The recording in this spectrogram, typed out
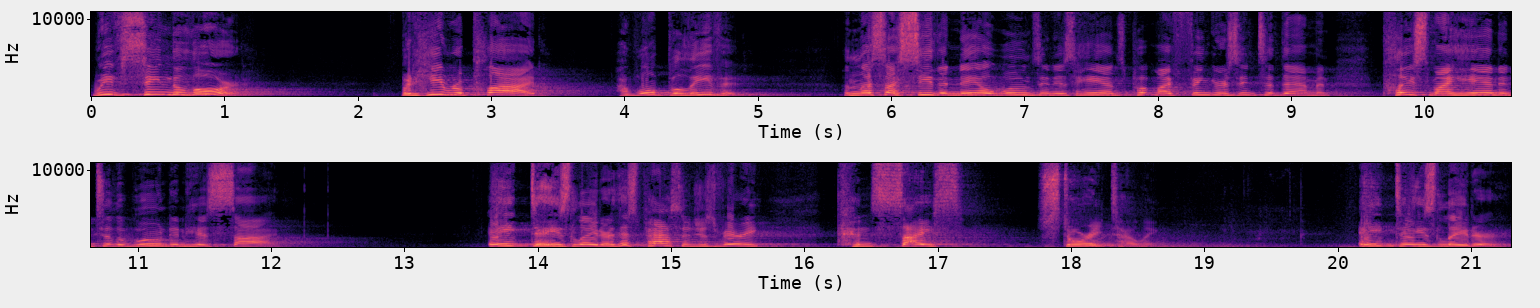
We've seen the Lord. But he replied, I won't believe it unless I see the nail wounds in his hands, put my fingers into them, and place my hand into the wound in his side. Eight days later, this passage is very concise storytelling. Eight days later,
